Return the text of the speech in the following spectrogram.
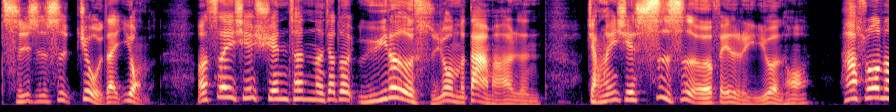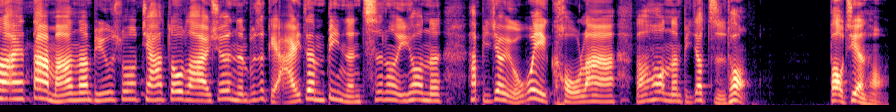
其实是就有在用的，而这一些宣称呢叫做娱乐使用的大麻的人，讲了一些似是而非的理论哦。他说呢，哎，大麻呢，比如说加州啦，有些人不是给癌症病人吃了以后呢，他比较有胃口啦，然后呢比较止痛。抱歉哦，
